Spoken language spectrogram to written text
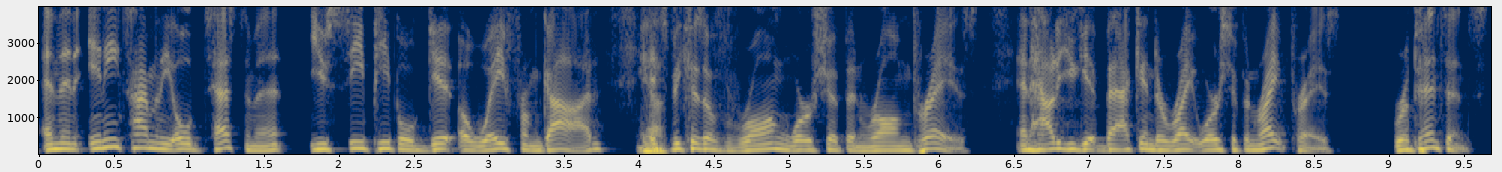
And then anytime in the Old Testament you see people get away from God, Yeah. it's because of wrong worship and wrong praise. And how do you get back into right worship and right praise? Repentance.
